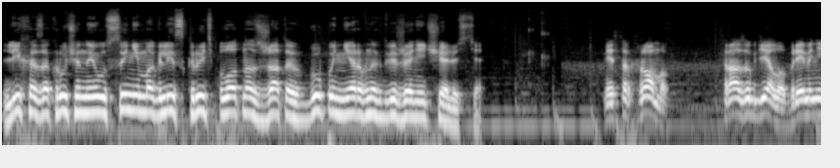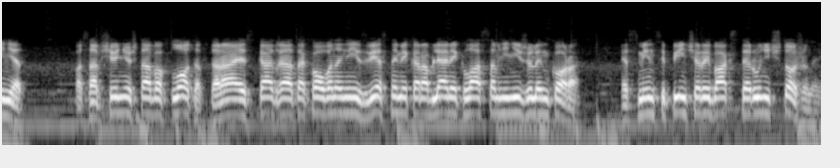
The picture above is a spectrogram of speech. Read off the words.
лихо закрученные усы не могли скрыть плотно сжатых губ и нервных движений челюсти. «Мистер Хромов, сразу к делу, времени нет. По сообщению штаба флота, вторая эскадра атакована неизвестными кораблями классом не ниже линкора. Эсминцы Пинчер и Бакстер уничтожены.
